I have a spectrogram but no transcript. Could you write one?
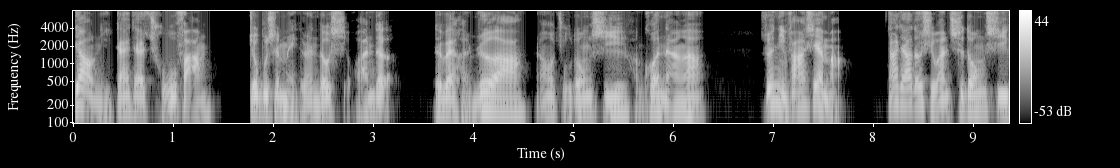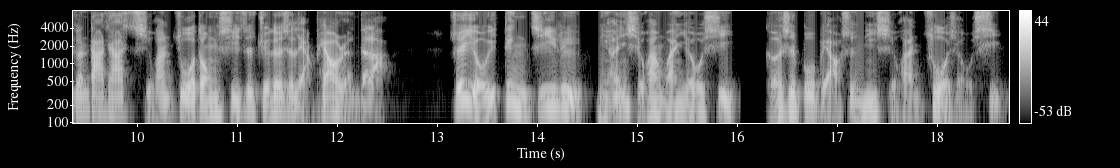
要你待在厨房，就不是每个人都喜欢的了，对不对？很热啊，然后煮东西很困难啊。所以你发现嘛，大家都喜欢吃东西，跟大家喜欢做东西，这绝对是两票人的啦。所以有一定几率，你很喜欢玩游戏，可是不表示你喜欢做游戏。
